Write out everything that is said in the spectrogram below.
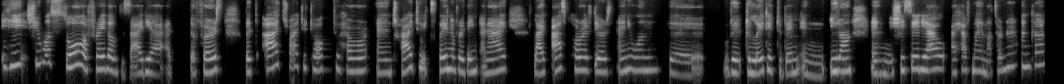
he she was so afraid of this idea at the first but i try to talk to her and try to explain everything and i like ask her if there's anyone uh, re- related to them in iran and she said yeah i have my maternal uncle.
